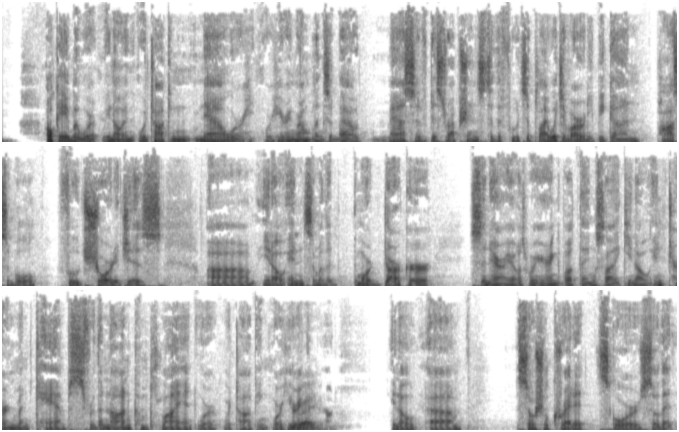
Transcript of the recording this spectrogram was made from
Okay, but we're you know we're talking now. We're we're hearing rumblings about massive disruptions to the food supply, which have already begun. Possible food shortages. Um, you know, in some of the the more darker scenarios. We're hearing about things like, you know, internment camps for the non-compliant. We're we're talking, we're hearing right. about, you know, um, social credit scores, so that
